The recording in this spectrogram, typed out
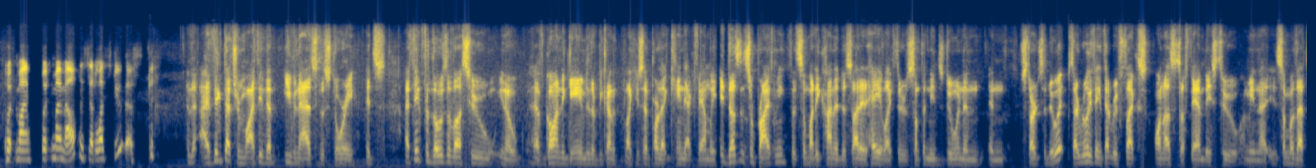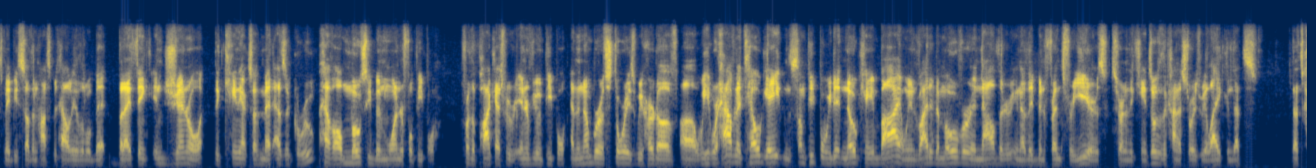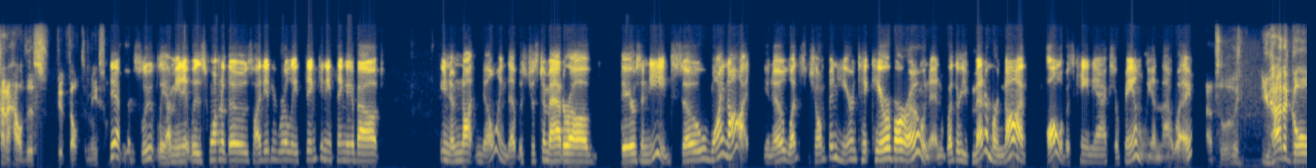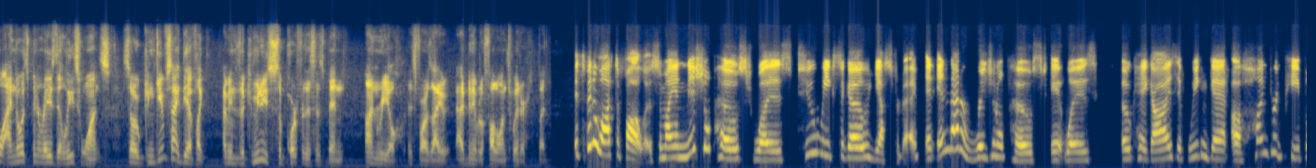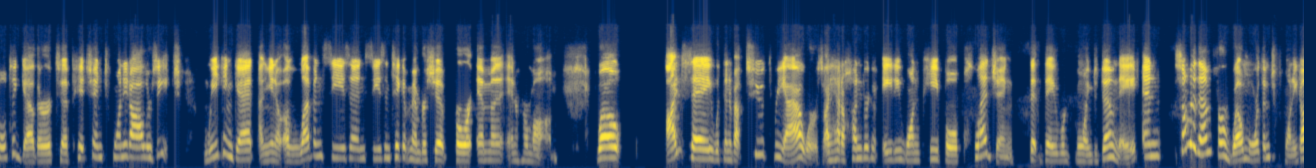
put my foot in my mouth and said, let's do this. I think that's I think that even adds to the story. It's I think for those of us who you know have gone to games and have become like you said part of that Caniac family, it doesn't surprise me that somebody kind of decided, hey, like there's something needs doing and and starts to do it. So I really think that reflects on us as a fan base too. I mean, some of that's maybe Southern hospitality a little bit, but I think in general the Caniacs I've met as a group have all mostly been wonderful people for the podcast. We were interviewing people, and the number of stories we heard of. Uh, we were having a tailgate, and some people we didn't know came by, and we invited them over, and now they're you know they've been friends for years surrounding the Canes. Those are the kind of stories we like, and that's that's kind of how this felt to me. Yeah, absolutely. I mean, it was one of those I didn't really think anything about, you know, not knowing that was just a matter of there's a need, so why not? You know, let's jump in here and take care of our own. And whether you've met them or not, all of us caniacs are family in that way. Absolutely. You had a goal. I know it's been raised at least once. So can you give us an idea of like, I mean, the community support for this has been unreal as far as I, I've been able to follow on Twitter, but it's been a lot to follow. So my initial post was two weeks ago yesterday. And in that original post, it was okay, guys, if we can get a hundred people together to pitch in twenty dollars each, we can get a, you know 11 season season ticket membership for emma and her mom. Well i'd say within about two three hours i had 181 people pledging that they were going to donate and some of them for well more than $20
